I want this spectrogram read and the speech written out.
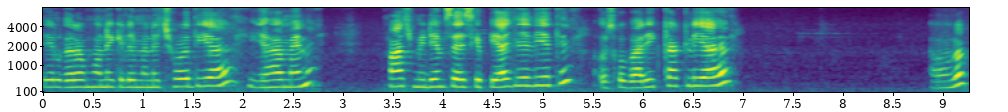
तेल गरम होने के लिए मैंने छोड़ दिया है। यहाँ मैंने पाँच मीडियम साइज़ के प्याज ले लिए थे, उसको बारीक काट लिया है। अब हम लोग,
